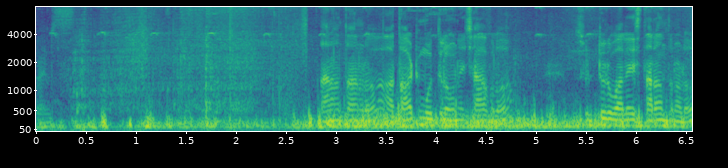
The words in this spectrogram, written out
ఫ్రెండ్స్ తనంతున్నాడు ఆ తాటి ముద్దులో ఉన్నాయి చేపలు చుట్టూరు వాళ్ళేసి తరంతున్నాడు.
